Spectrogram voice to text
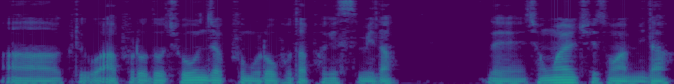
아, 그리고 앞으로도 좋은 작품으로 보답하겠습니다. 네, 정말 죄송합니다.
